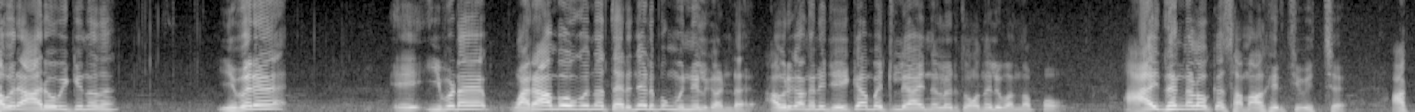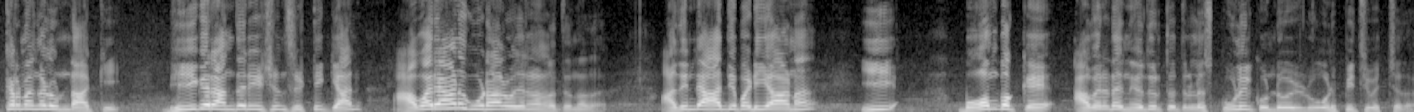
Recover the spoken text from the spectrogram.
അവരാരോപിക്കുന്നത്? ഇവരെ ഇവിടെ വരാൻ പോകുന്ന തെരഞ്ഞെടുപ്പ് മുന്നിൽ കണ്ട് അവർക്ക് അങ്ങനെ ജയിക്കാൻ പറ്റില്ല എന്നുള്ളൊരു തോന്നൽ വന്നപ്പോൾ ആയുധങ്ങളൊക്കെ സമാഹരിച്ച് വെച്ച് അക്രമങ്ങൾ ഉണ്ടാക്കി ഭീകര അന്തരീക്ഷം സൃഷ്ടിക്കാൻ അവരാണ് ഗൂഢാലോചന നടത്തുന്നത്. അതിന്റെ ആദ്യപടിയാണ് ഈ ബോംബൊക്കെ അവരുടെ നേതൃത്വത്തിലുള്ള സ്കൂളിൽ കൊണ്ടുപോയി ഒളിപ്പിച്ച് വെച്ചത്.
